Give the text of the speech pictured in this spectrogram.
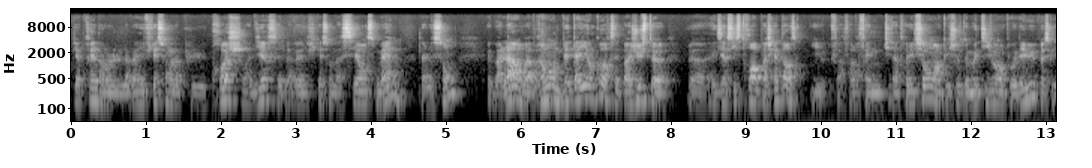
Puis après, dans la planification la plus proche, on va dire, c'est la planification de la séance même, de la leçon. Et ben là, on va vraiment détailler encore. C'est pas juste euh, exercice 3, page 14. Il va falloir faire une petite introduction, hein, quelque chose de motivant un peu au début, parce que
